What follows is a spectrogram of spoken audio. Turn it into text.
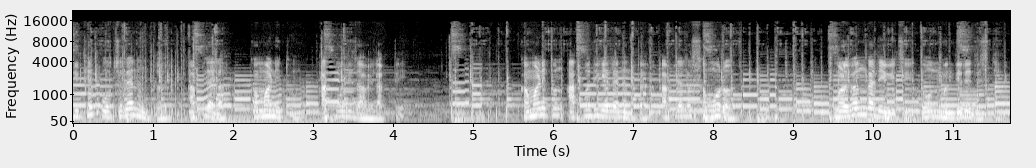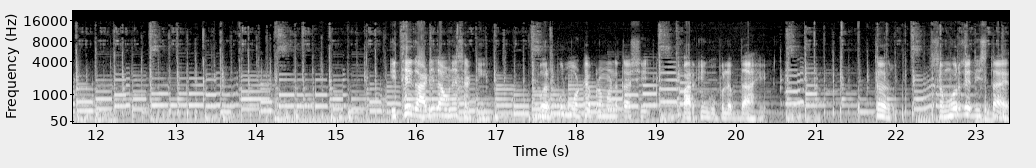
तिथे पोचल्यानंतर आपल्याला कमानीतून आतमध्ये जावे लागते. कमानीतून आतमध्ये गेल्यानंतर आपल्याला समोरच मळगंगा देवीची दोन मंदिरे दिसतात. इथे गाडी लावण्यासाठी भरपूर मोठ्या प्रमाणात अशी पार्किंग उपलब्ध आहे. तर समोर जे दिसत आहेत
